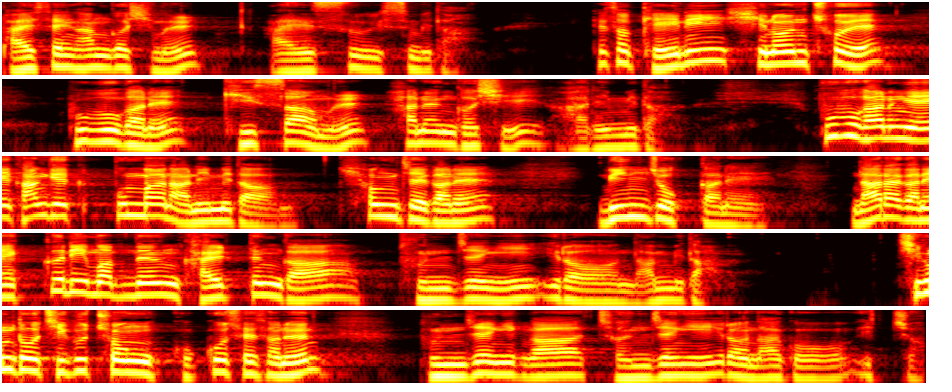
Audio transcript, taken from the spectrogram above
발생한 것임을 알 수 있습니다. 그래서 괜히 신혼 초에 부부 간의 기싸움을 하는 것이 아닙니다. 부부 간의 관계뿐만 아닙니다. 형제 간의, 민족 간의, 나라 간의 끊임없는 갈등과 분쟁이 일어납니다. 지금도 지구촌 곳곳에서는 분쟁과 전쟁이 일어나고 있죠.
